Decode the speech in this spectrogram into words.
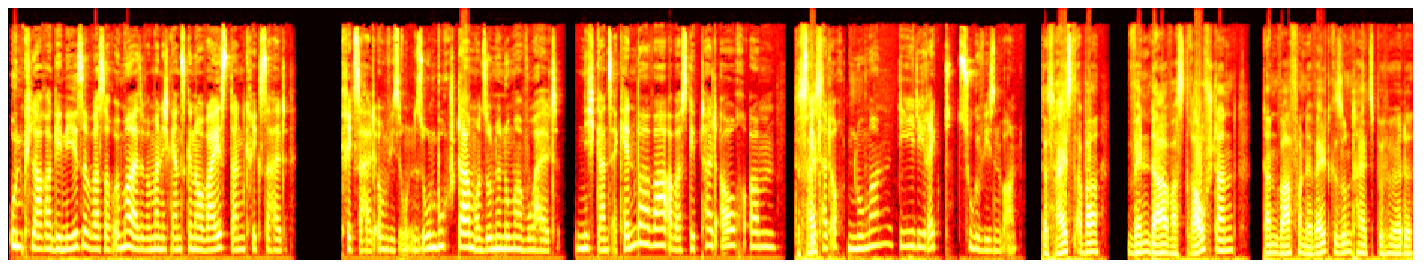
unklarer Genese, was auch immer. Also wenn man nicht ganz genau weiß, dann kriegst du halt kriegst du halt irgendwie so, so einen Buchstaben und so eine Nummer, wo halt nicht ganz erkennbar war, aber es gibt halt auch, ähm, das heißt, es gibt halt auch Nummern, die direkt zugewiesen waren. Das heißt aber, wenn da was drauf stand, dann war von der Weltgesundheitsbehörde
